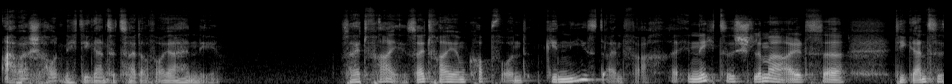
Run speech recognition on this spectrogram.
Aber schaut nicht die ganze Zeit auf euer Handy. Seid frei, seid frei im Kopf und genießt einfach. Nichts ist schlimmer als äh, die ganze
